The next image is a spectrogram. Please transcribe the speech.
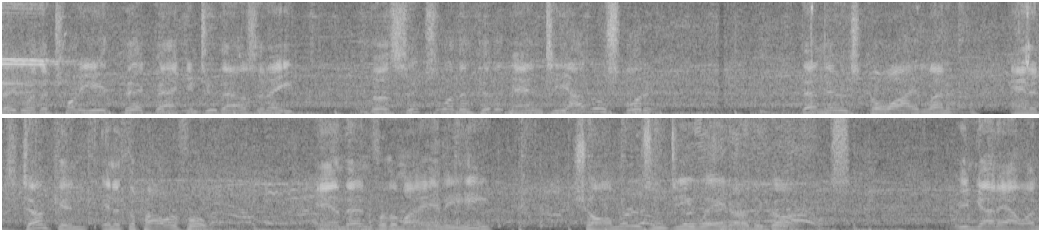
taken with the 28th pick back in 2008, the 6'11 pivot man, Tiago Splitter. Then there's Kawhi Leonard, and it's Duncan in at the power forward. And then for the Miami Heat, Chalmers and D-Wade are the guards. We've got Allen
